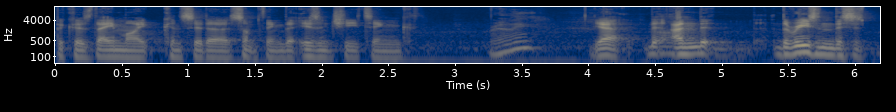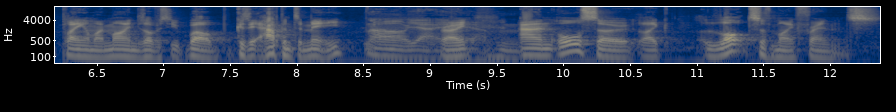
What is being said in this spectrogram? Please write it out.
because they might consider something that isn't cheating Really? yeah, th- and the reason this is playing on my mind is obviously well because it happened to me, Oh, yeah. yeah, right? yeah. Hmm. And also like lots of my friends,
